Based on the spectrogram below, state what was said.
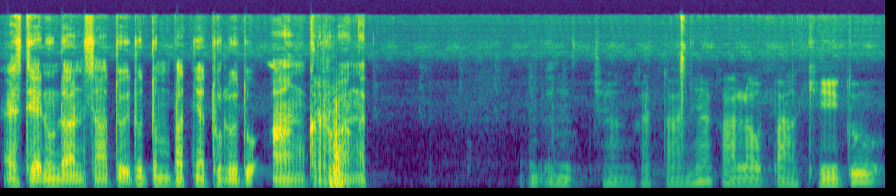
SDN Undaan 1 itu tempatnya dulu itu angker banget. Mm, Yang katanya kalau pagi itu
